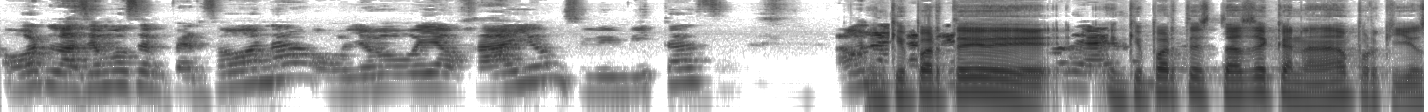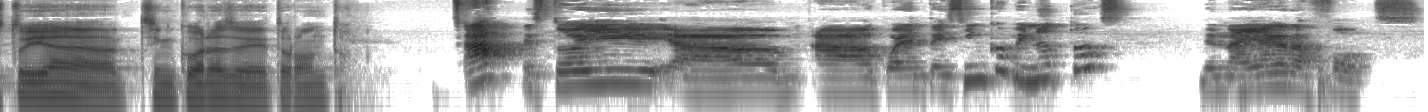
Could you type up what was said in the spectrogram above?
o lo hacemos en persona o yo me voy a Ohio, si me invitas. ¿En qué, parte, ¿En qué parte estás de Canadá? Porque yo estoy a cinco horas de Toronto. Ah, estoy a, a 45 minutos de Niagara Falls.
